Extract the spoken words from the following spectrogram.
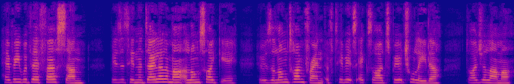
heavy with their first son, visiting the Dalai Lama alongside Gere, who is a longtime friend of Tibet's exiled spiritual leader, Dalai Lama.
